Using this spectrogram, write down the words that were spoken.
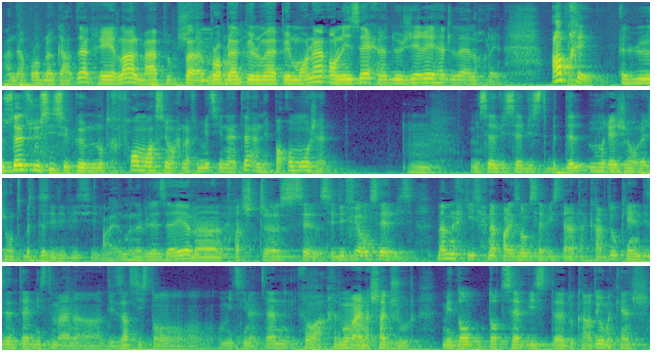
عندها بروبليم كاردياك غير لا مع شنو بروبليم البروبليم؟ pulmonaire on essaie حنا de gérer هاد الاخرين après le seul souci c'est que notre formation حنا في الميديسين interne elle n'est pas homogène من سيرفيس سيرفيس تبدل من ريجيون ريجيون سي تبدل ديفيسيل من في الجزائر ما تقدرش سي ديفيرون سيرفيس ما من حكيت حنا باغ اكزومبل سيرفيس تاعنا تاع كارديو كاين دي زانترنيست معنا دي زاسيستون ميديسين انترن واو. يخدموا معنا شاك جور مي دون دوت سيرفيس دو كارديو ما كانش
